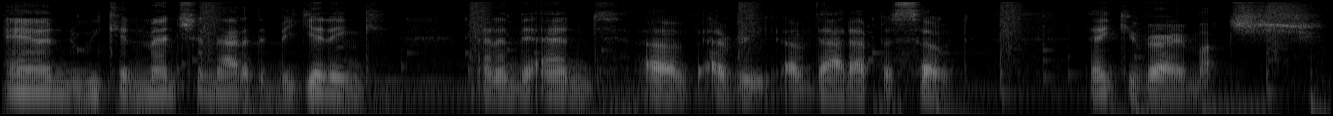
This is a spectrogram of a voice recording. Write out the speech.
and we can mention that at the beginning and at the end of every of that episode. Thank you very much.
